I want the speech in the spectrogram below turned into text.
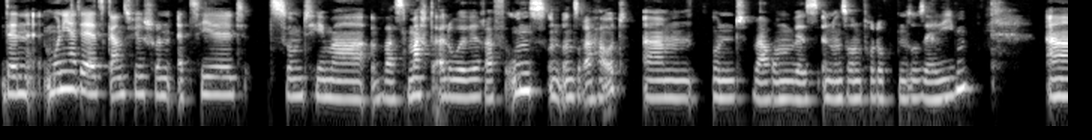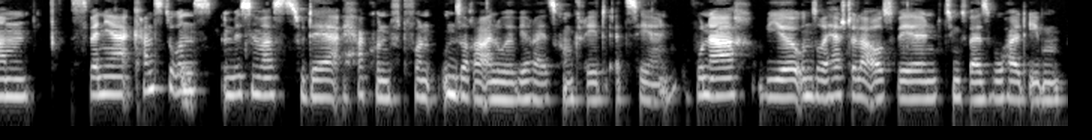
denn Moni hat ja jetzt ganz viel schon erzählt zum Thema, was macht Aloe Vera für uns und unsere Haut ähm, und warum wir es in unseren Produkten so sehr lieben. Ähm, Svenja, kannst du uns ein bisschen was zu der Herkunft von unserer Aloe Vera jetzt konkret erzählen? Wonach wir unsere Hersteller auswählen, beziehungsweise wo halt eben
